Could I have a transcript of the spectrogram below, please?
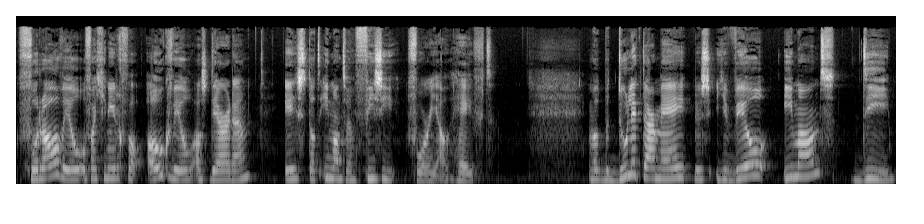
vooral wil, of wat je in ieder geval ook wil als derde, is dat iemand een visie voor jou heeft. Wat bedoel ik daarmee? Dus je wil iemand die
